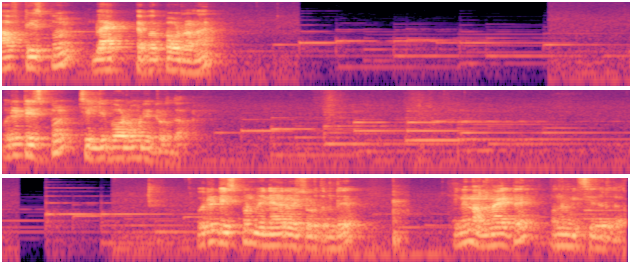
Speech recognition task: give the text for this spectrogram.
ഹാഫ് ടീസ്പൂൺ ബ്ലാക്ക് പെപ്പർ പൗഡറാണ് ഒരു ടീസ്പൂൺ ചില്ലി പൗഡർ കൂടി ഇട്ട് കൊടുക്കാം. ഒരു ടീസ്പൂൺ വിനാഗിരി ഒഴിച്ചു കൊടുത്തിട്ടുണ്ട്. ഇനി നന്നായിട്ട് ഒന്ന് മിക്സ് ചെയ്തെടുക്കുക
